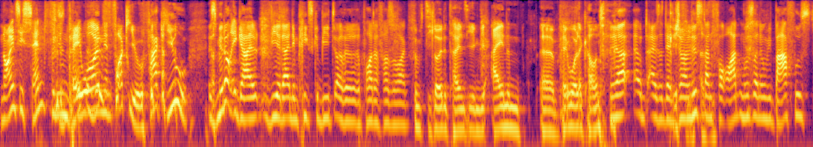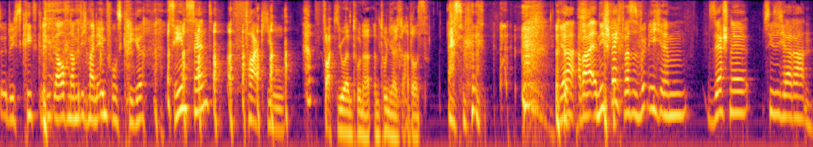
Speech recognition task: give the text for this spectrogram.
90 Cent für diesen Paywall? Fuck you. Fuck you. Ist mir doch egal, wie ihr da in dem Kriegsgebiet eure Reporter versorgt. 50 Leute teilen sich irgendwie einen äh, Paywall-Account. Ja, und also der Richtig, Journalist dann also- vor Ort muss dann irgendwie barfuß durchs Kriegsgebiet laufen, damit ich meine Infos kriege. 10 Cent? Fuck you. Fuck you, Antona, Antonia Rados. Also, ja, aber nicht schlecht. Was ist wirklich ähm, sehr schnell zielsicher erraten.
